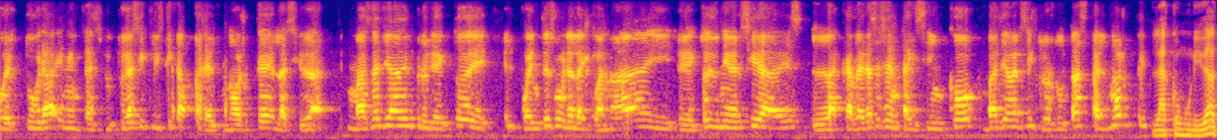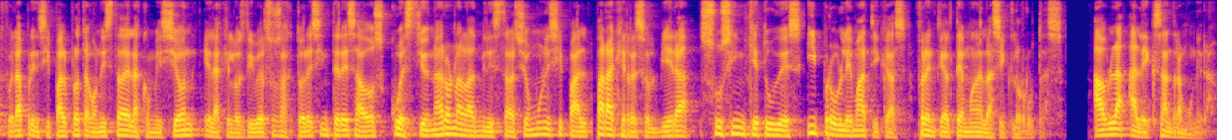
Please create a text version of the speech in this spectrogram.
cobertura en infraestructura ciclística para el norte de la ciudad. Más allá del proyecto de el puente sobre la Iguanada y proyecto de universidades, la carrera 65 va a llevar ciclorrutas hasta el norte. La comunidad fue la principal protagonista de la comisión en la que los diversos actores interesados cuestionaron a la administración municipal para que resolviera sus inquietudes y problemáticas frente al tema de las ciclorrutas. Habla Alexandra Munera.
